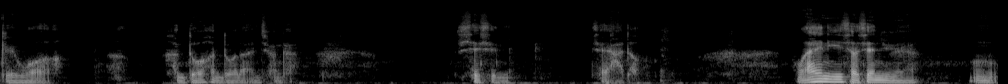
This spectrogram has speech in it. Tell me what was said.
给我很多很多的安全感，谢谢你，小丫头，我爱你，小仙女。嗯，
